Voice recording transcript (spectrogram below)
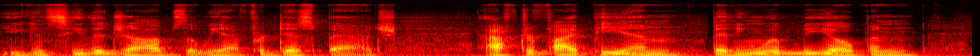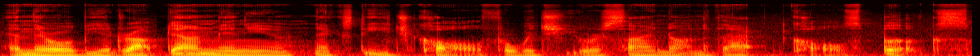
you can see the jobs that we have for dispatch. After 5 p.m., bidding will be open and there will be a drop down menu next to each call for which you are signed on to that call's books.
